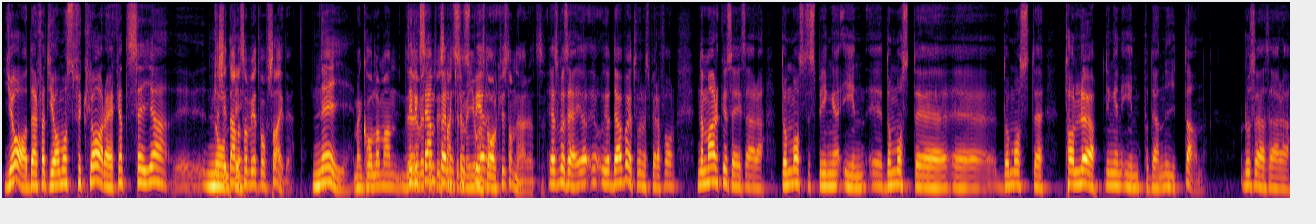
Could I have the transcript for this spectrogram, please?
Ja, därför att jag måste förklara. Jag kan inte säga eh, Kanske någonting. inte alla som vet vad offside är. Nej, Men kollar man, Till jag vet att vi exempel snackade med Jonas Dahlqvist om det här. Att, Jag ska bara säga, jag, jag, där var jag tvungen att spela form. När Marcus säger så här, de måste springa in, eh, de måste, eh, de måste ta löpningen in på den ytan. Och då säger jag så här,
